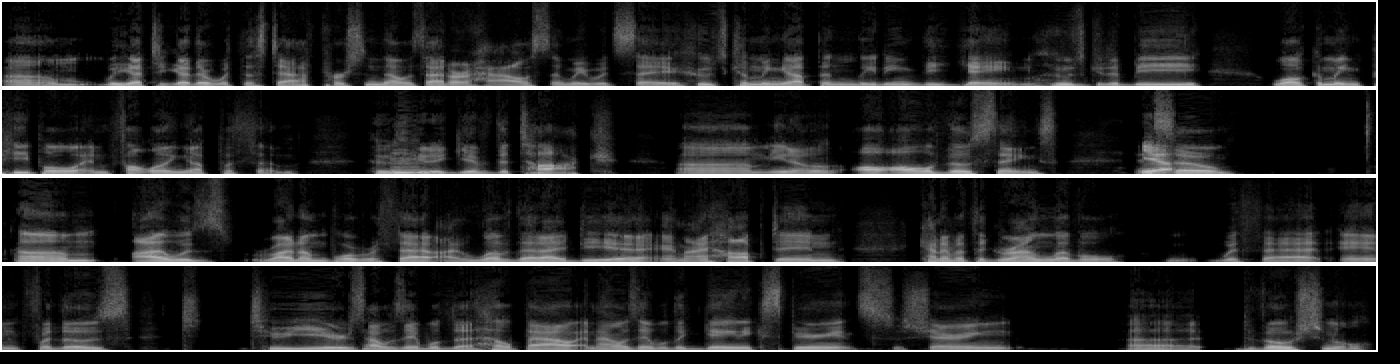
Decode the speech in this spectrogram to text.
um, we got together with the staff person that was at our house and we would say, who's coming up and leading the game? Who's going to be welcoming people and following up with them? Who's mm. going to give the talk? Um, you know, all, all of those things. And yeah. so um, I was right on board with that. I love that idea. And I hopped in kind of at the ground level with that. And for those t- two years, I was able to help out and I was able to gain experience sharing uh, devotional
